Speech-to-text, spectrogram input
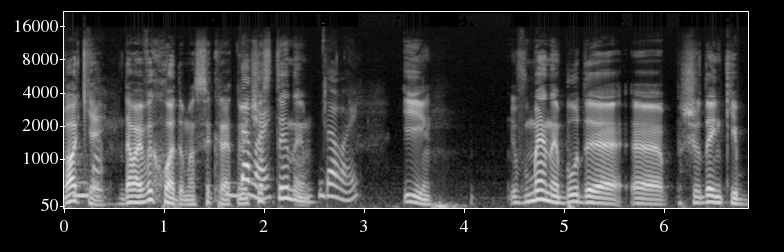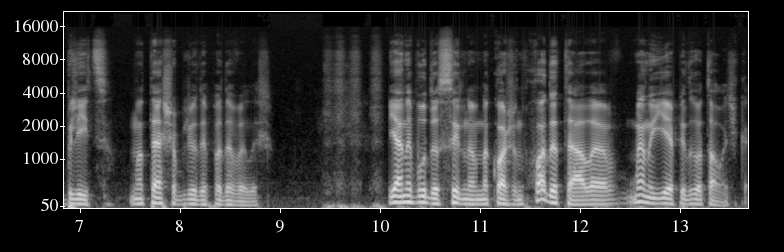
Окей, давай виходимо з секретної Давай. частини. Давай. І в мене буде е, швиденький бліц на те, щоб люди подивились. Я не буду сильно на кожен входити, але в мене є підготовочка.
